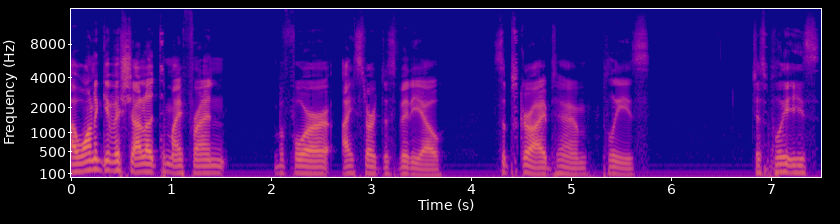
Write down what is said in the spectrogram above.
I want to give a shout out to my friend before I start this video. Subscribe to him, please. Just please.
